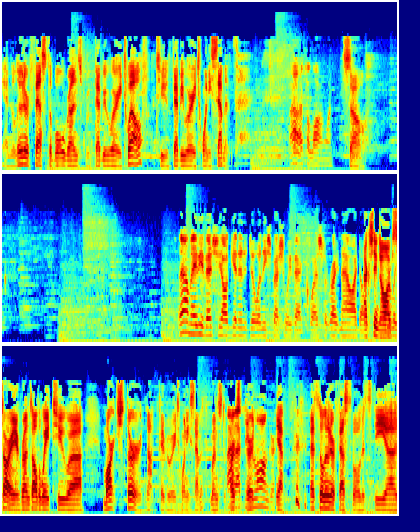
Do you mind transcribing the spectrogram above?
And the Lunar Festival runs from February 12th to February 27th. Wow, that's a long one. So Well, maybe eventually I'll get into doing these special event quests, but right now I don't. Actually, no, I'm sorry. don't. It runs all the way to uh, March 3rd, not February 27th. It runs to Wow, March that's 3rd. even longer. Yeah, that's the Lunar Festival. It's the uh,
